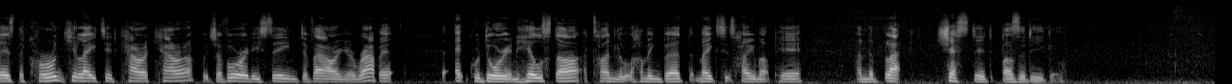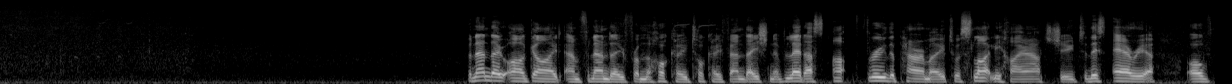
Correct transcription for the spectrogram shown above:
There's the carunculated caracara, which I've already seen devouring a rabbit. The Ecuadorian hill star, a tiny little hummingbird that makes its home up here. And the black chested buzzard eagle. Fernando, our guide, and Fernando from the Jocotoco Foundation have led us up through the Paramo to a slightly higher altitude to this area of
